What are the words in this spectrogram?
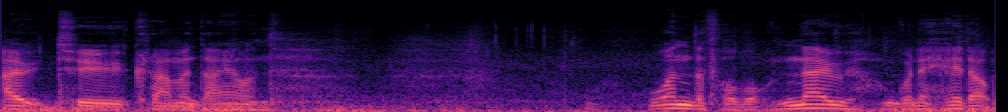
out to Cramond Island. Wonderful walk. Now I'm going to head up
